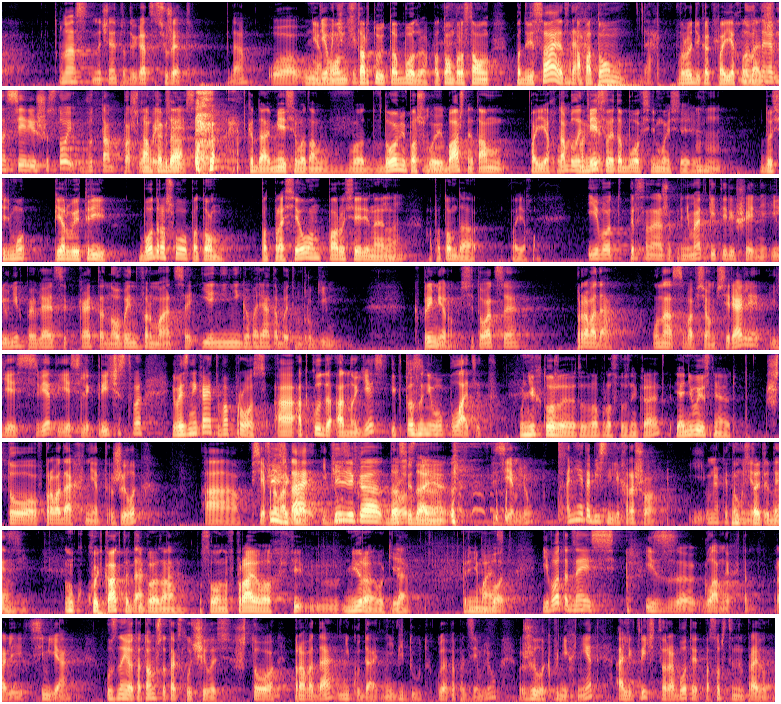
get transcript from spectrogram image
у нас начинает продвигаться сюжет, да? О, у Не, ну девочки. он стартует так бодро. Потом просто он подвисает, Да. а потом. Вроде как поехал Ну, вот, дальше. наверное, с серии шестой, вот там пошло там, когда, когда месиво там в, в доме пошло и башня, там поехал. Там было Но интересно. месиво это было в седьмой серии. До седьмой, первые три бодро шло, потом подпросел он пару серий, наверное, а потом, да, поехал. И вот персонажи принимают какие-то решения, или у них появляется какая-то новая информация, и они не говорят об этом другим. К примеру, ситуация провода. У нас во всем сериале есть свет, есть электричество, и возникает вопрос, а откуда оно есть и кто за него платит? У них тоже этот вопрос возникает, и они выясняют. Что в проводах нет жилок, а все Физика. провода идут Физика, до свидания. в землю. Они это объяснили хорошо, и у меня к этому Ну, кстати, нет да. претензий. Ну, хоть как-то, Да, типа, там, условно, в правилах фи- мира, окей, Да. принимается. Вот. И вот одна из, из э, главных там ролей, семья, узнает о том, что так случилось, что провода никуда не ведут, куда-то под землю, жилок в них нет, а электричество работает по собственным правилам.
